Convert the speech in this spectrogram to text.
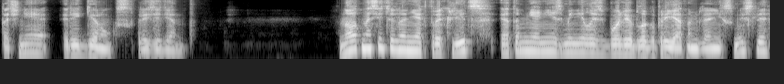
точнее, регерунгс-президент. Но относительно некоторых лиц это мне не изменилось в более благоприятном для них смысле,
